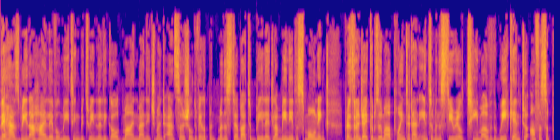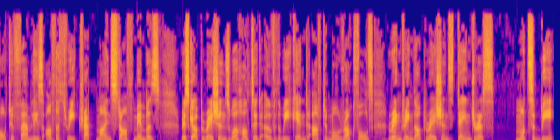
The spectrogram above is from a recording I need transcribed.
There has been a high level meeting between Lily Gold Mine Management and Social Development Minister Bathabile Dlamini this morning. President Jacob Zuma appointed an interministerial team over the weekend to offer support to families of the three trapped mine staff members. Rescue operations were halted over the weekend after more rockfalls, rendering the operations dangerous. Motsabi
